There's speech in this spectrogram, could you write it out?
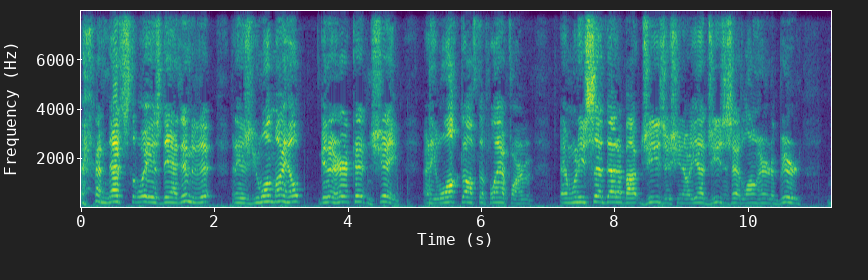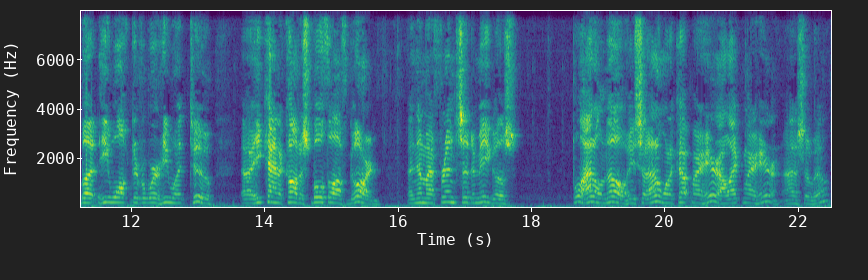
And that's the way his dad ended it. And he goes, You want my help? Get a haircut and shave. And he walked off the platform. And when he said that about Jesus, you know, yeah, Jesus had long hair and a beard, but he walked everywhere he went too uh, he kind of caught us both off guard. And then my friend said to me, goes, Boy, I don't know. He said, I don't want to cut my hair. I like my hair. I said, Well,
